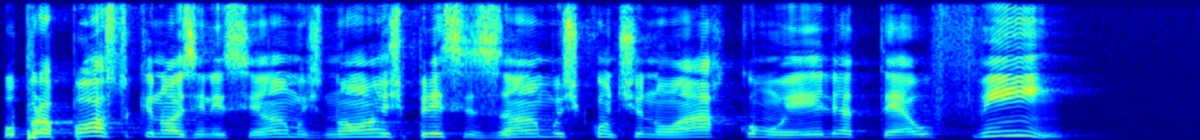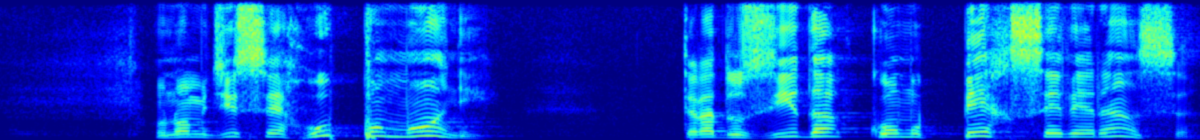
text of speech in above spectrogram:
O propósito que nós iniciamos, nós precisamos continuar com ele até o fim. O nome disso é rupomone, traduzida como perseverança.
